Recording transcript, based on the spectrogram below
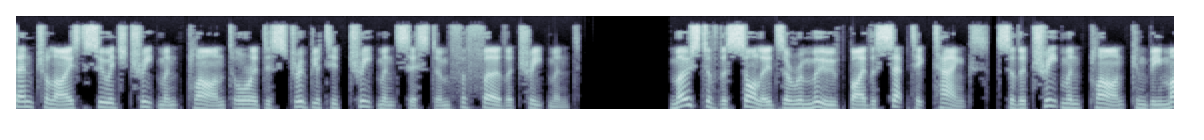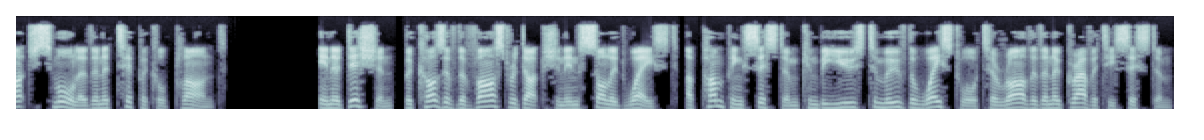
centralized sewage treatment plant or a distributed treatment system for further treatment. Most of the solids are removed by the septic tanks, so the treatment plant can be much smaller than a typical plant. In addition, because of the vast reduction in solid waste, a pumping system can be used to move the wastewater rather than a gravity system.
